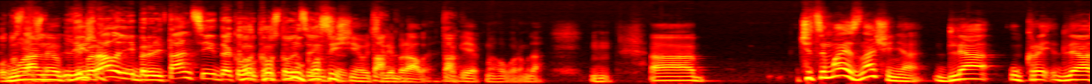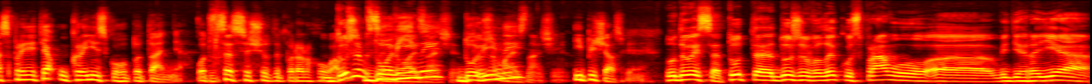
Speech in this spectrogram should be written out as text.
Однозначно. Ліберали, ліберальтанці, деколи Кла- кла- ну, класичні інші. оці Так. ліберали, так. Так. як ми говоримо. Да. Мгм. А, чи це має значення для, Укра... для сприйняття українського питання? От все, все, що ти перерахував. Дуже до сильно має війни, значення. до Дуже війни має значення. і під час війни. Ну, дивися, тут е, дуже велику справу е, відіграє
